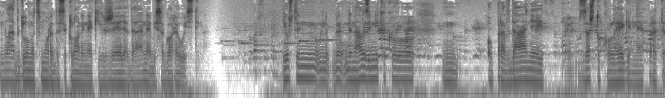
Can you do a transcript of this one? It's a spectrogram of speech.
mlad glumac mora da se kloni nekih želja da ne bi sagore u istima. I uopšte ne, ne nalazim nikakvo m, opravdanje i zašto kolege ne prate.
